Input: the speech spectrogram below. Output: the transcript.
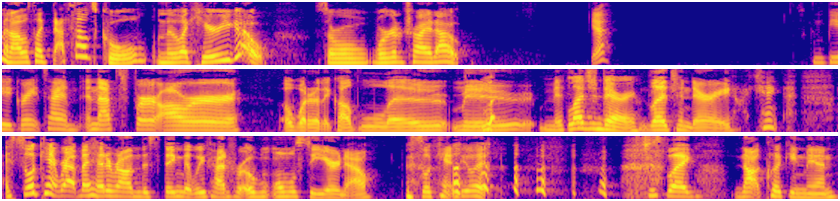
And I was like, "That sounds cool." And they're like, "Here you go." So we're gonna try it out. Yeah. It's going to be a great time. And that's for our, oh, what are they called? Le- myth- myth- Legendary. Legendary. I can't, I still can't wrap my head around this thing that we've had for al- almost a year now. Still can't do it. Just like not clicking, man.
